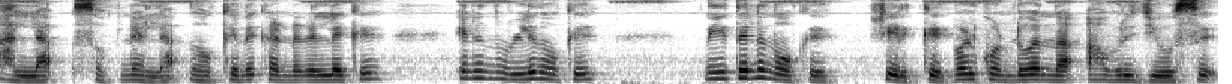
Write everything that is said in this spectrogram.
അല്ല സ്വപ്നമല്ല നോക്കിന്റെ കണ്ണുകളിലേക്ക്. എന്നെ നുള്ളി നോക്ക്. നീ തന്നെ നോക്ക്. ശരിക്ക്. അവൾ കൊണ്ടുവന്ന ആ ഒരു ജ്യൂസ്.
